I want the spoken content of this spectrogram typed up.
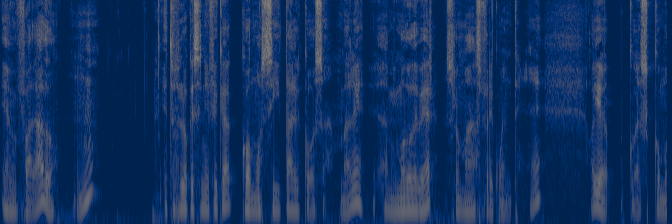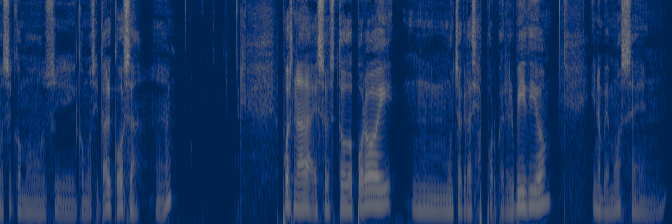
enfadado. Esto es lo que significa como si tal cosa, ¿vale? A mi modo de ver es lo más frecuente. ¿eh? Oye, pues como si, como si, como si tal cosa. ¿eh? Pues nada, eso es todo por hoy. Muchas gracias por ver el vídeo y nos vemos en,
